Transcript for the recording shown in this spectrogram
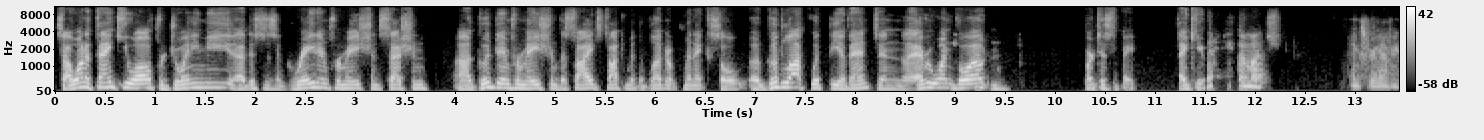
So I want to thank you all for joining me. Uh, this is a great information session, uh, good information besides talking with the Blood Donor Clinic. So uh, good luck with the event and uh, everyone go out and participate. Thank you. Thank you so much. Thanks for having us.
